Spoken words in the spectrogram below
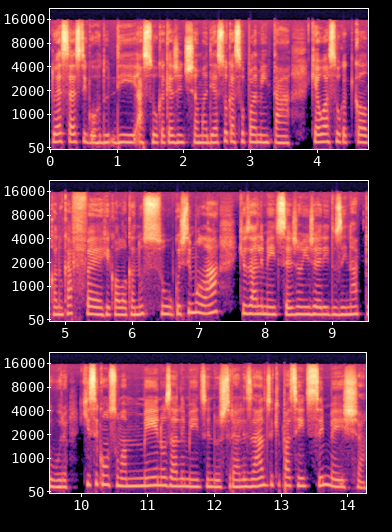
do excesso de, gordura, de açúcar que a gente chama de açúcar suplementar, que é o açúcar que coloca no café, que coloca no suco, estimular que os alimentos sejam ingeridos in natura, que se consuma menos alimentos industrializados e que o paciente se mexa.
